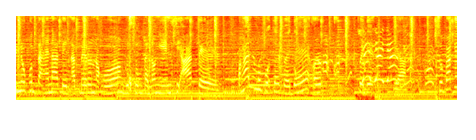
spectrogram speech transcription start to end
pinupuntahan natin at meron ako ang gustong tanongin si ate. Pangalan mo po, te, pwede? Or pwede? Yeah. So bakit,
